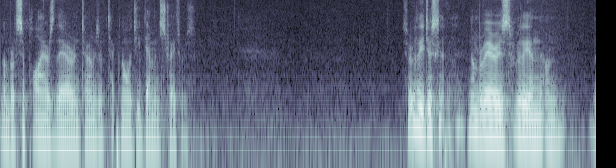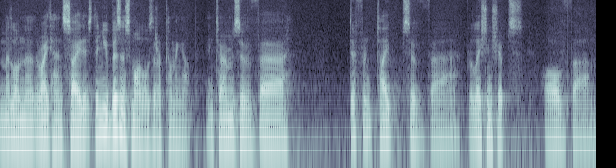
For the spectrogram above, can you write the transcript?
number of suppliers there in terms of technology demonstrators. So really just a number of areas really in, on the middle on the, the right-hand side. It's the new business models that are coming up in terms of uh, different types of uh, relationships of um,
